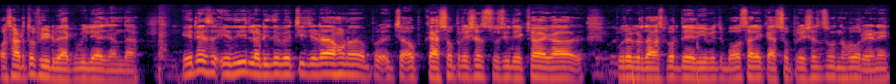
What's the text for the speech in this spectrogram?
ਔਰ ਸਾਡੇ ਤੋਂ ਫੀਡਬੈਕ ਵੀ ਲਿਆ ਜਾਂਦਾ। ਇਹਦੇ ਸ- ਇਹਦੀ ਲੜੀ ਦੇ ਵਿੱਚ ਹੀ ਜਿਹੜਾ ਹੁਣ ਕੈਸ਼ ਆਪਰੇਸ਼ਨਸ ਤੁਸੀਂ ਦੇਖਿਆ ਹੋਏਗਾ, ਪੂਰੇ ਗੁਰਦਾਸਪੁਰ ਦੇ ਏਰੀਆ ਵਿੱਚ ਬਹੁਤ ਸਾਰੇ ਕੈਸ਼ ਆਪਰੇਸ਼ਨਸ ਹੋ ਰਹੇ ਨੇ।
